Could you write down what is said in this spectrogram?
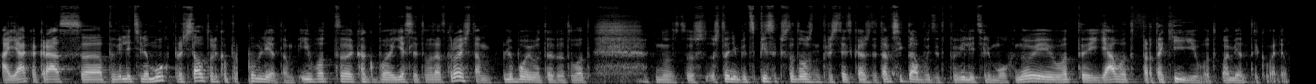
А я как раз э, «Повелителя мух» прочитал только прошлым летом. И вот э, как бы, если ты вот откроешь там любой вот этот вот, ну, что-нибудь, список, что должен прочитать каждый, там всегда будет «Повелитель мух». Ну и вот я вот про такие вот моменты говорил,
